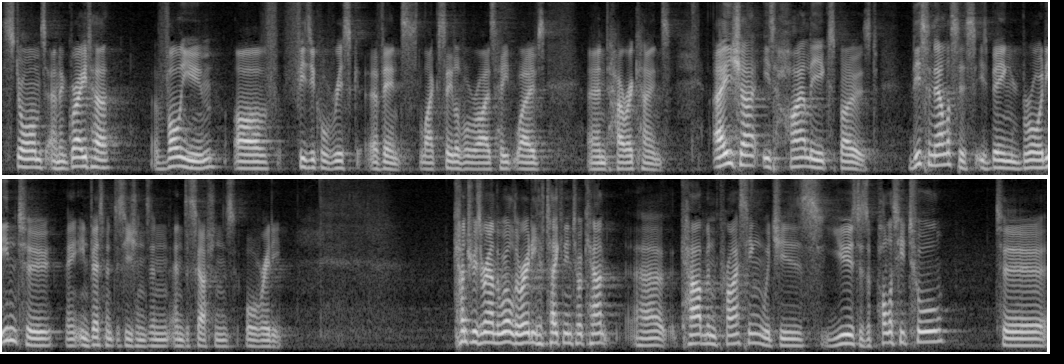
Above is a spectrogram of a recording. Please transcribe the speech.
storms and a greater volume of physical risk events like sea level rise, heat waves, and hurricanes. Asia is highly exposed. This analysis is being brought into uh, investment decisions and, and discussions already. Countries around the world already have taken into account uh, carbon pricing, which is used as a policy tool to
